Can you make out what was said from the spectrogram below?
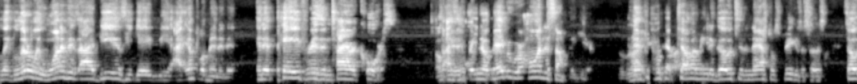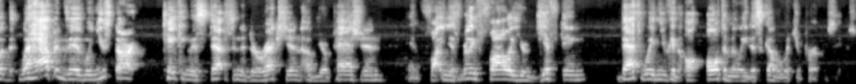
Like literally, one of his ideas he gave me, I implemented it, and it paid for his entire course. So okay. I said, well, you know, maybe we're on to something here. Right. And then people kept right. telling me to go to the National Speakers Association. So what happens is when you start taking the steps in the direction of your passion and, and just really follow your gifting, that's when you can ultimately discover what your purpose is.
